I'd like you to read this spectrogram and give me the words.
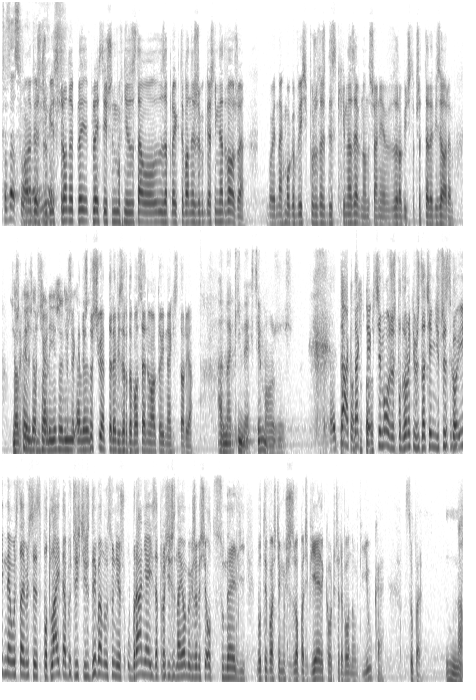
To zasłona. Ale wiesz, z drugiej już. strony Play, PlayStation Move nie zostało zaprojektowane, żeby grać nim na dworze. Bo jednak mogę wyjść i porzucać dyskiem na zewnątrz, a nie zrobić to przed telewizorem. No okej, kiedyś dobrze, nosiłem- ale jeżeli... Ja Ale... nosiłem telewizor do basenu, ale to inna historia. A na Kinechcie możesz. Tak, tak jak cię możesz, pod warunkiem, że zaciemnisz wszystko inne, ustawisz sobie spotlighta, wyczyścisz dywan, usuniesz ubrania i zaprosisz znajomych, żeby się odsunęli, bo ty właśnie musisz złapać wielką czerwoną piłkę. Super. No.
